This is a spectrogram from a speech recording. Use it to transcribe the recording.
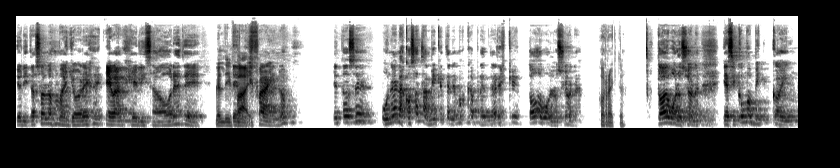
Y ahorita son los mayores evangelizadores de, Del DeFi. DeFi, ¿no? Entonces, una de las cosas también que tenemos que aprender es que todo evoluciona Correcto. todo evoluciona. Y así como Bitcoin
